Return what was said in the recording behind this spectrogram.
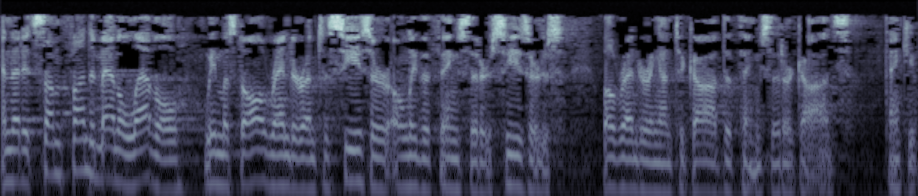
and that at some fundamental level we must all render unto Caesar only the things that are Caesar's, while rendering unto God the things that are God's. Thank you.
